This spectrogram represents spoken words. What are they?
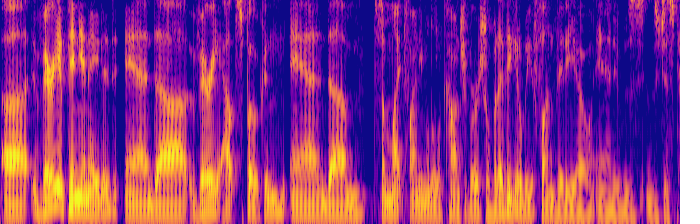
uh, very opinionated and uh, very outspoken, and um, some might find him a little controversial, but I think it'll be a fun video, and it was it was just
